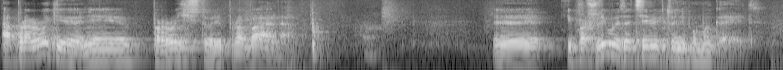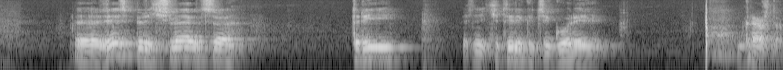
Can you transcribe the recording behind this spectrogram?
А пророки, они пророчествовали про Бааля. Э, и пошли вы за теми, кто не помогает. Э, здесь перечисляются три точнее, четыре категории граждан.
